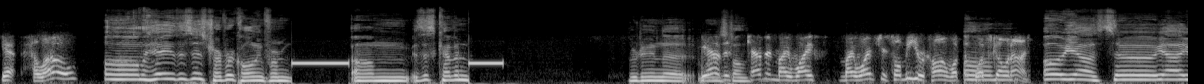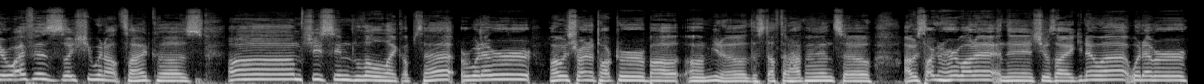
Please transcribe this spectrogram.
Yeah, hello? Um, hey, this is Trevor calling from. Um, is this Kevin? We're doing the. Yeah, this Kevin. My wife, my wife just told me you were calling. What, the, what's Um, going on? Oh yeah, so yeah, your wife is like she went outside because um she seemed a little like upset or whatever. I was trying to talk to her about um you know the stuff that happened, so I was talking to her about it, and then she was like, you know what, whatever,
